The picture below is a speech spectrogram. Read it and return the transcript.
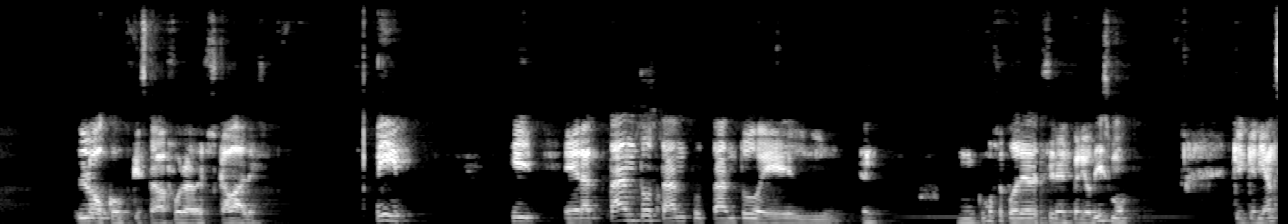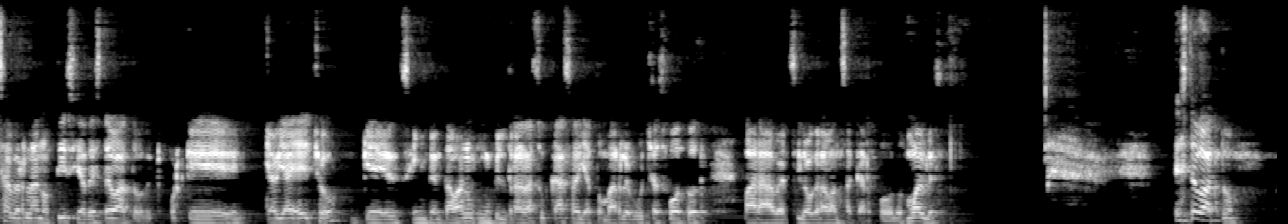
loco, que estaba fuera de sus cabales. Y, y era tanto, tanto, tanto el, el, ¿cómo se podría decir? El periodismo que querían saber la noticia de este vato, de que por qué, había hecho, que se intentaban infiltrar a su casa y a tomarle muchas fotos para ver si lograban sacar todos los muebles. Este vato,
